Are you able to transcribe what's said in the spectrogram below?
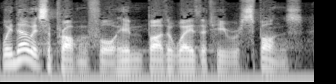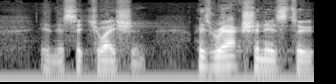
we know it's a problem for him by the way that he responds in this situation. His reaction is to,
